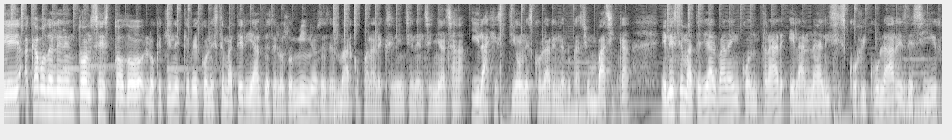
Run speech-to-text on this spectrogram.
Eh, acabo de leer entonces todo lo que tiene que ver con este material, desde los dominios, desde el marco para la excelencia en la enseñanza y la gestión escolar en la educación básica. En este material van a encontrar el análisis curricular, es decir,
